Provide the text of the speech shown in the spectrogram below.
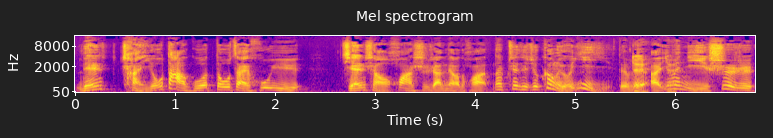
连产油大国都在呼吁减少化石燃料的话，那这个就更有意义，对不对对啊？因为你是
